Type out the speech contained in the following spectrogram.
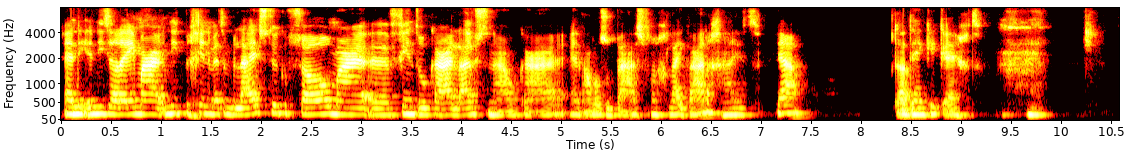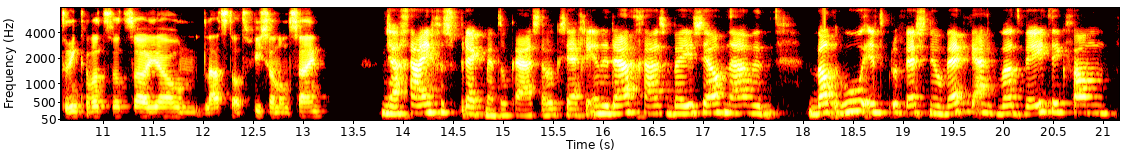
En niet alleen maar, niet beginnen met een beleidstuk of zo, maar uh, vind elkaar, luister naar elkaar en alles op basis van gelijkwaardigheid. Ja, dat denk ik echt. Drinken, wat, wat zou jouw laatste advies aan ons zijn? Ja, ga in gesprek met elkaar, zou ik zeggen. Inderdaad, ga eens bij jezelf na. Wat, hoe interprofessioneel werk ik eigenlijk? Wat weet ik van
